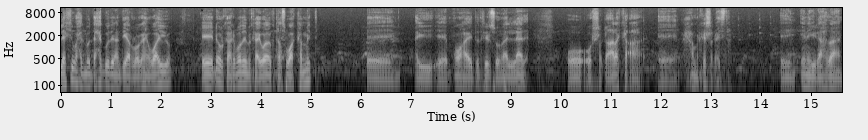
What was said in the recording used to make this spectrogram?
Laakiin waxaad moodaa xaggooda inaan diyaar looga hayn waayo dhowrka arrimood iminka ay wadaan taas waa ka mid ay muxuu ahaay dad reer somaliland oo oo shaqaale ka ah xamar ka shaqaysta. Inay yidhaahdaan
